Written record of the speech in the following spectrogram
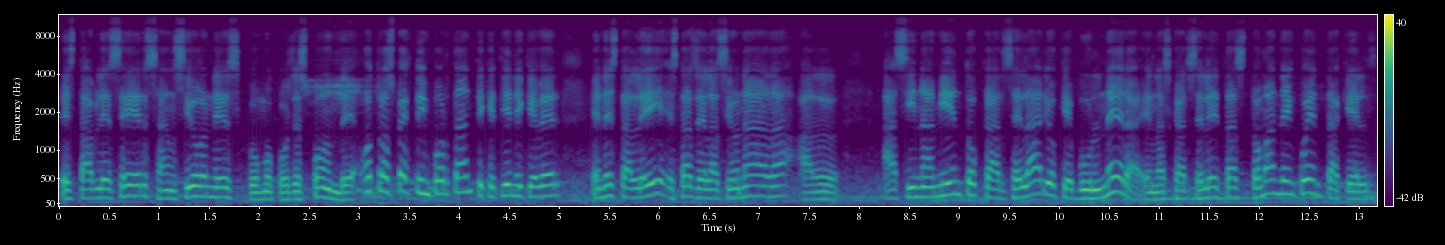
establecer sanciones como corresponde. Otro aspecto importante que tiene que ver en esta ley está relacionada al hacinamiento carcelario que vulnera en las carceletas, tomando en cuenta que el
